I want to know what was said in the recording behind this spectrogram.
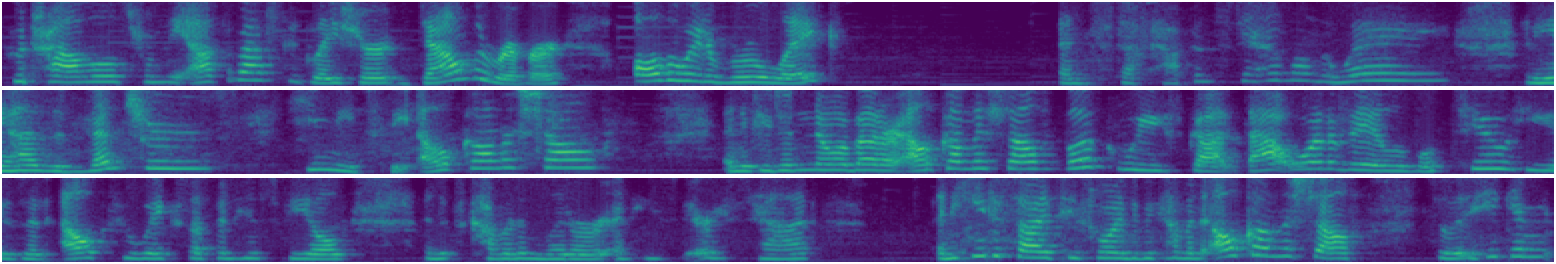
who travels from the Athabasca Glacier down the river all the way to Brule Lake. And stuff happens to him on the way, and he has adventures. He meets the elk on a shelf. And if you didn't know about our Elk on the Shelf book, we've got that one available too. He is an elk who wakes up in his field and it's covered in litter and he's very sad. And he decides he's going to become an elk on the shelf so that he can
